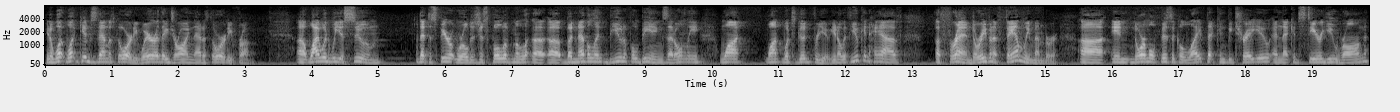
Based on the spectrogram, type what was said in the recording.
You know, what, what gives them authority? Where are they drawing that authority from? Uh, why would we assume that the spirit world is just full of uh, uh, benevolent, beautiful beings that only want want what's good for you? You know, if you can have a friend or even a family member uh, in normal physical life that can betray you and that can steer you wrong,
